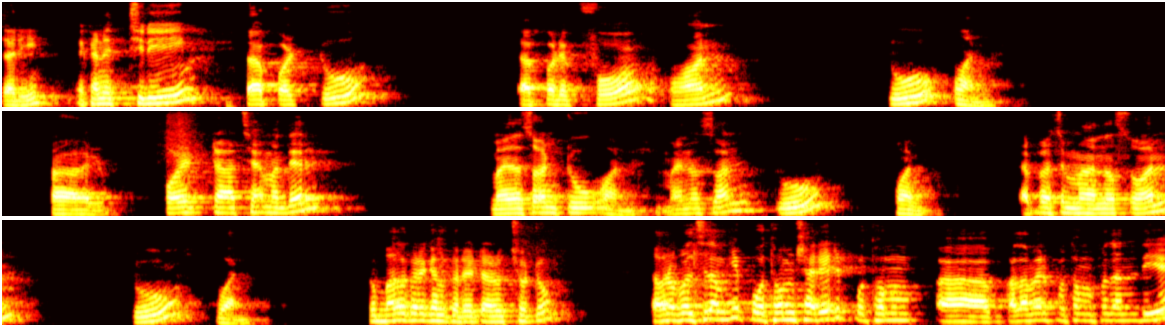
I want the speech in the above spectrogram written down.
সরি এখানে থ্রি তারপর টু তারপরে ফোর ওয়ান টু ওয়ান আর পরেরটা আছে আমাদের minus one two one minus one two one তারপর আছে মাইনাস ওয়ান টু ওয়ান খুব ভালো করে খেয়াল করে, এটা আরও ছোট। আমরা বলছিলাম কি, প্রথম সারির প্রথম কলামের প্রথম উপাদান দিয়ে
